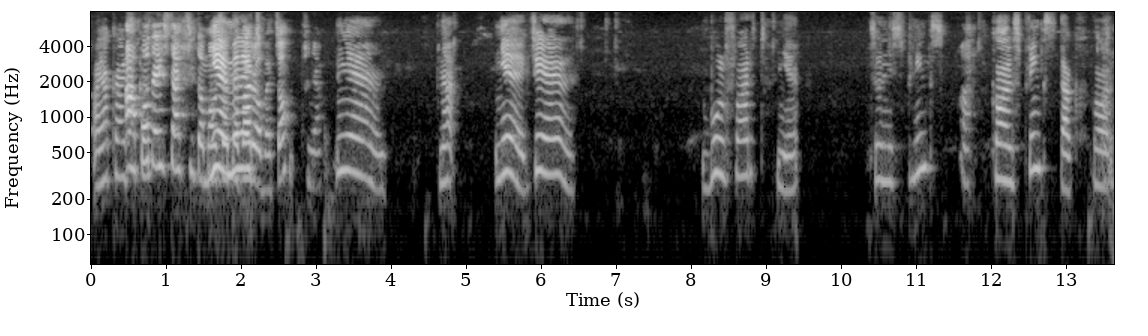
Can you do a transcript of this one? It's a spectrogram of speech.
A jaka jest. A po tej stacji to może Nie, my towarowe, co? Czy nie? Nie. Na... Nie, gdzie? Bullford? Nie. Co nie Springs? A, Coal Springs? Tak, Coal,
